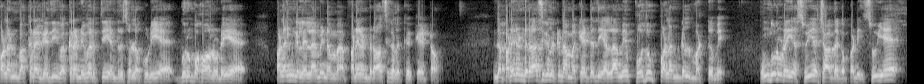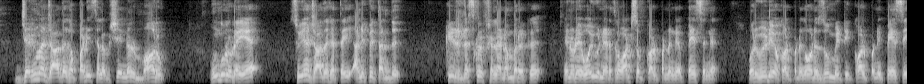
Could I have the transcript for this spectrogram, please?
பலன் வக்கரகதி வக்கர நிவர்த்தி என்று சொல்லக்கூடிய குரு பகவானுடைய பலன்கள் எல்லாமே நம்ம பன்னிரெண்டு ராசிகளுக்கு கேட்டோம். இந்த பன்னிரெண்டு ராசிகளுக்கு நம்ம கேட்டது எல்லாமே பொது பலன்கள் மட்டுமே. உங்களுடைய சுய ஜாதகப்படி சுய ஜென்ம ஜாதகப்படி சில விஷயங்கள் மாறும். உங்களுடைய சுய ஜாதகத்தை அனுப்பி தந்து கீழே டிஸ்கிரிப்ஷனில் நம்பர் இருக்குது என்னுடைய ஓய்வு நேரத்தில் வாட்ஸ்அப் கால் பண்ணுங்கள் பேசுங்க. ஒரு வீடியோ கால் பண்ணுங்கள் ஒரு ஜூம் மீட்டிங் கால் பண்ணி பேசி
